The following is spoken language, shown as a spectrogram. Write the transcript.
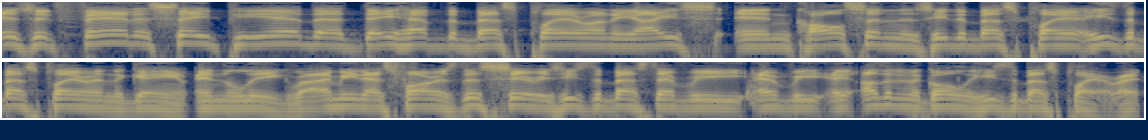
Is it fair to say, Pierre, that they have the best player on the ice in Karlsson? Is he the best player? He's the best player in the game in the league, right? I mean, as far as this series, he's the best every every eh, other than the goalie. He's the best player, right?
